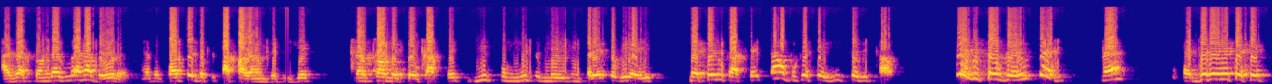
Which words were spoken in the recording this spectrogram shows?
às ações da governadora. Né? Não pode ser você estar tá falando desse jeito, não só meter o cacete, muito, com muito meio de imprensa, eu vi aí, metendo o cacete, não, porque fez isso, fez e tal. Teve o seu erros, fez, né? É, deveria, ter feito,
